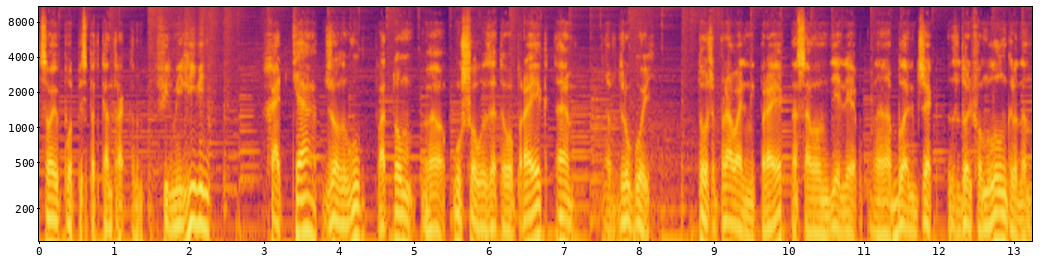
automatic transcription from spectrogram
свою подпись под контрактом в фильме «Ливень», хотя Джон Ву потом э, ушел из этого проекта в другой, тоже провальный проект, на самом деле, э, «Блэк Джек» с Дольфом Лунгреном,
